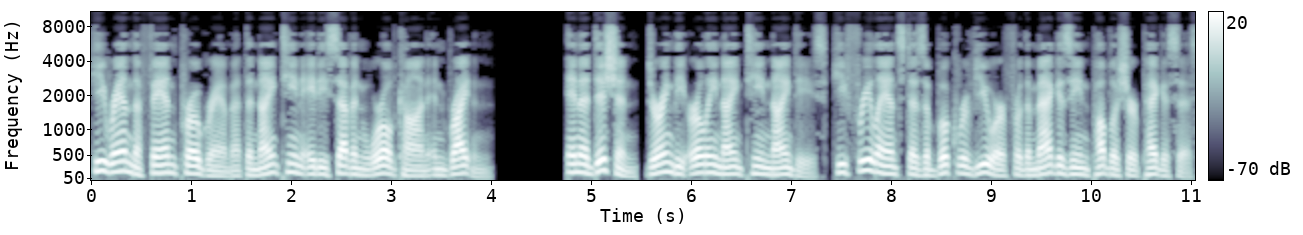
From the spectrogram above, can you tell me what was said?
He ran the fan program at the 1987 Worldcon in Brighton. In addition, during the early 1990s, he freelanced as a book reviewer for the magazine publisher Pegasus.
